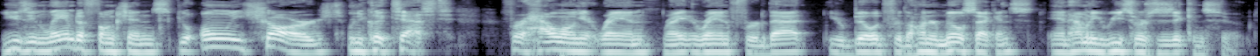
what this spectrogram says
using Lambda functions. You'll only charge when you click test for how long it ran, right? It ran for that, your build for the 100 milliseconds, and how many resources it consumed.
